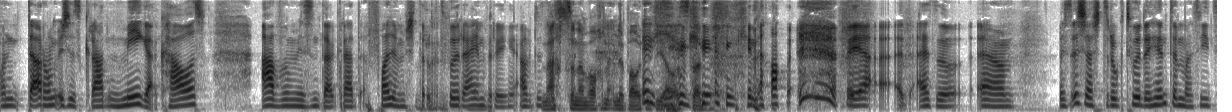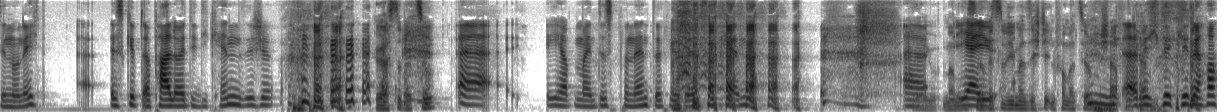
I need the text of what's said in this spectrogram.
Und darum ist es gerade mega Chaos. Aber wir sind da gerade voll im Struktur reinbringen. Aber das Nachts und am Wochenende baut ihr die aus dann. genau. Ja, also ähm, es ist ja Struktur dahinter, man sieht sie noch nicht es gibt ein paar Leute, die kennen sich schon. Gehörst du dazu? Äh, ich habe meinen Disponent dafür, der es kennt. Äh, man muss ja, nur wissen, wie man sich die Informationen beschaffen kann. Richtig, genau.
